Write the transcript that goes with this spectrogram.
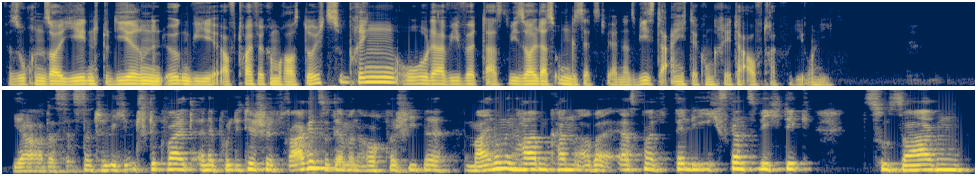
versuchen soll, jeden Studierenden irgendwie auf Teufel komm raus durchzubringen? Oder wie wird das, wie soll das umgesetzt werden? Also wie ist da eigentlich der konkrete Auftrag für die Uni? Ja, das ist natürlich ein Stück weit eine politische Frage, zu der man auch verschiedene Meinungen haben kann. Aber erstmal fände ich es ganz wichtig zu sagen,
